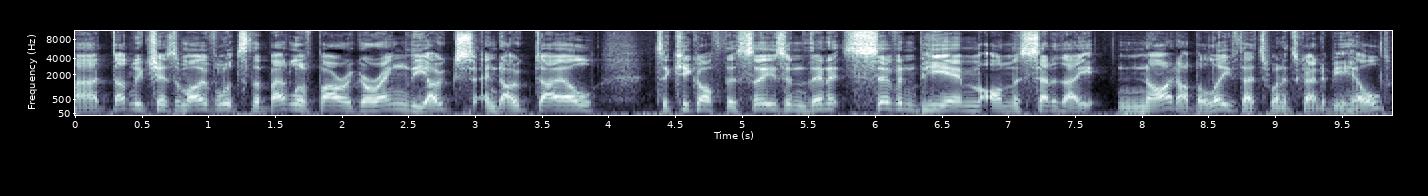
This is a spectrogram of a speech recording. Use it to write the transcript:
Uh, Dudley Chesham Oval, it's the Battle of Burragorang, the Oaks and Oakdale to kick off the season. Then at 7 pm on the Saturday night, I believe that's when it's going to be held.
